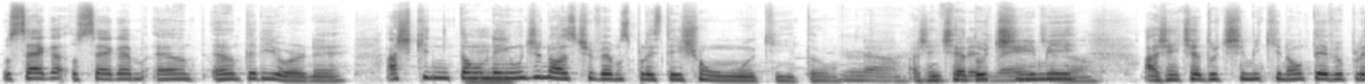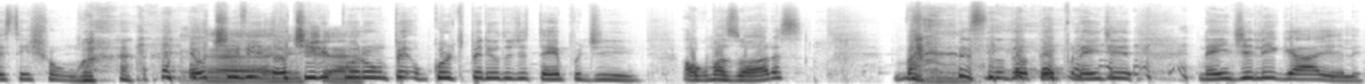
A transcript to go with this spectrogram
O Sega, o Sega é, an- é anterior, né? Acho que então Uhum. nenhum de nós tivemos PlayStation 1 aqui, então. Não. A gente é do time- não. A gente é do time que não teve o PlayStation 1. eu É, tive, eu tive é. por um, um curto período de tempo de algumas horas, mas não deu tempo nem de, nem de ligar ele.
